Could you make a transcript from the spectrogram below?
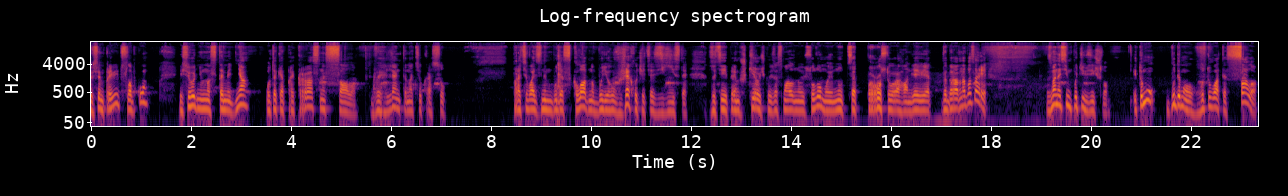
всім привіт, Славко. І сьогодні в нас в темі дня отаке прекрасне сало. Ви гляньте на цю красу. Працювати з ним буде складно, бо його вже хочеться з'їсти. З оцією прям шкірочкою засмаленою соломою. Ну це просто ураган. Я її як вибирав на базарі. З мене сім потів зійшло. І тому будемо готувати сало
